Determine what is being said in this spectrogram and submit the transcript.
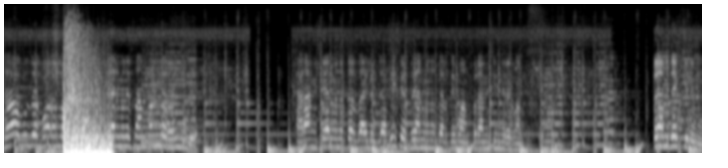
যা বুঝে বড় লোক। চেয়ারম্যানের হই নিবে আর আমি চেয়ারম্যানের তার যাইলো যা দিছে চেয়ারম্যানের তার দিমান করে আমি কিনে রাখলাম। আমি দেখছি নিমু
